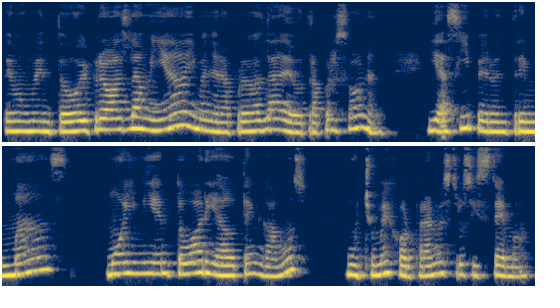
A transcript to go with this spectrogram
De momento hoy pruebas la mía y mañana pruebas la de otra persona. Y así, pero entre más movimiento variado tengamos, mucho mejor para nuestro sistema,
